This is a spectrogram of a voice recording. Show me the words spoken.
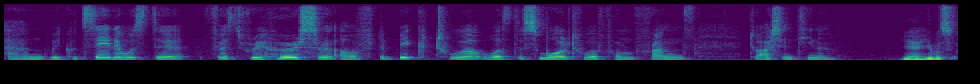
and we could say there was the first rehearsal of the big tour was the small tour from France to Argentina. Yeah, he was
